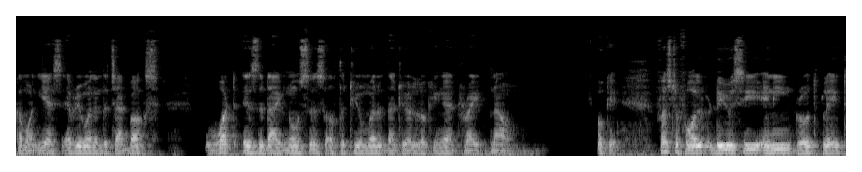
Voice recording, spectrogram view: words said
Come on, yes, everyone in the chat box. What is the diagnosis of the tumor that you're looking at right now? Okay, First of all, do you see any growth plate?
